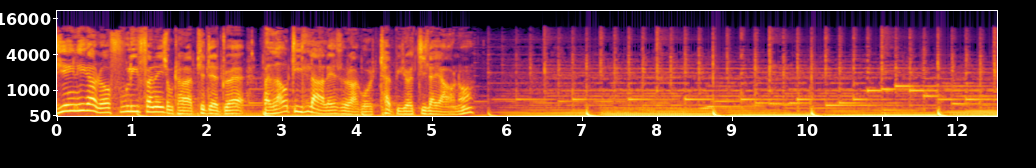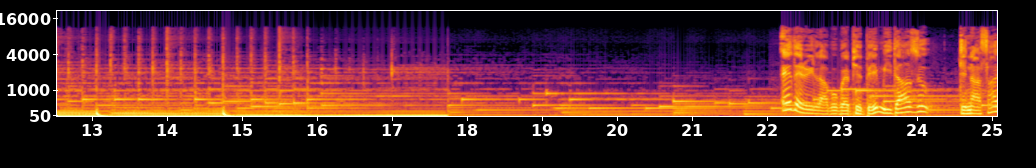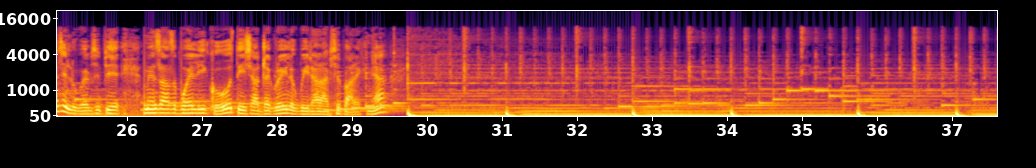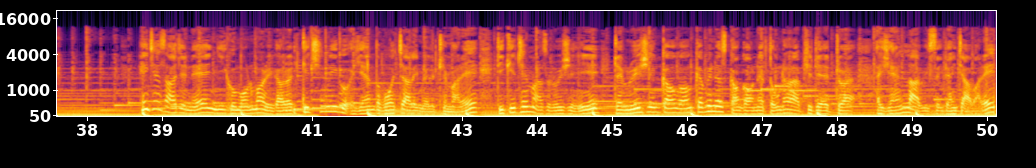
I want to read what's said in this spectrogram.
ဒီအိမ်လေးကတော့ fully furnished လုပ်ထားတာဖြစ်တဲ့အတွက်ဘယ်လောက်ထိလှလဲဆိုတာကိုထပ်ပြီးတော့ကြည့်လိုက်ရအောင်နော်ဧည့်သည်တွေလာဖို့ပဲဖြစ်ဖြစ်မိသားစုဒင်နာစားခြင်းလိုပဲဖြစ်ဖြစ်မင်းစားစပွဲလေးကိုတေချာ decorate လုပ်ပေးထားတာဖြစ်ပါတယ်ခင်ဗျာ ဟင်းချက်စားခြင်းနဲ့ညီကိုမောင်နှမတွေကတော့ kitchen လေးကိုအရန်သဘောကျလိမ့်မယ်လို့ထင်ပါတယ်ဒီ kitchen မှာဆိုလို့ရှိရင် decoration ကောင်းကောင်း cabinet ကောင်းကောင်းနဲ့သုံးထားတာဖြစ်တဲ့အတွက်အရန်လာပြီးစိတ်တိုင်းကြပါတယ်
